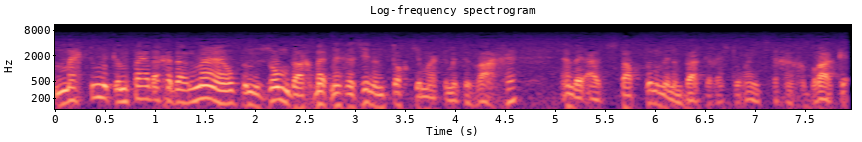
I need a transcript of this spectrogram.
Maar toen ik een paar dagen daarna op een zondag met mijn gezin een tochtje maakte met de wagen... en wij uitstapten om in een buitenrestaurant iets te gaan gebruiken...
